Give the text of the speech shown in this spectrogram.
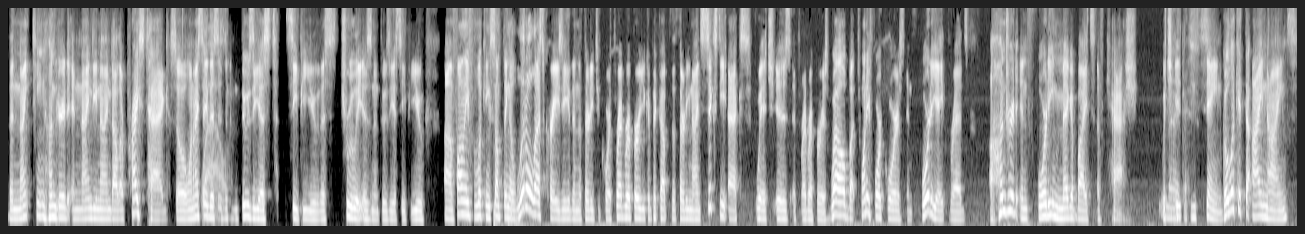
the $1,999 price tag. So when I say wow. this is an enthusiast CPU, this truly is an enthusiast CPU. Uh, finally, if looking something a little less crazy than the 32 core Threadripper, you can pick up the 3960X, which is a Threadripper as well, but 24 cores and 48 threads, 140 megabytes of cache, which nice. is insane. Go look at the i9s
